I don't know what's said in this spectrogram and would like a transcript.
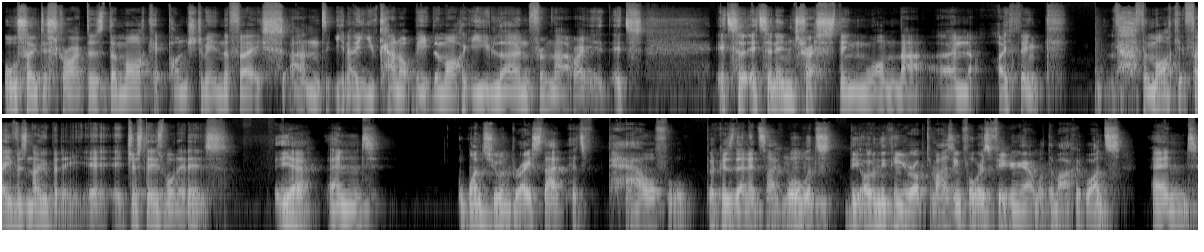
also described as the market punched me in the face, and you know you cannot beat the market. You learn from that, right? It, it's it's a, it's an interesting one that, and I think the market favors nobody. It, it just is what it is. Yeah. And once you embrace that, it's powerful because then it's like, well, what's mm. the only thing you're optimizing for is figuring out what the market wants. And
